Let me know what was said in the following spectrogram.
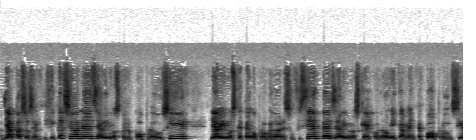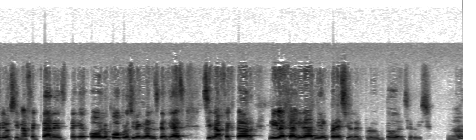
ya pasó certificaciones, ya vimos que lo puedo producir, ya vimos que tengo proveedores suficientes, ya vimos que económicamente puedo producirlo sin afectar, este, o lo puedo producir en grandes cantidades sin afectar ni la calidad ni el precio del producto o del servicio, ¿no?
